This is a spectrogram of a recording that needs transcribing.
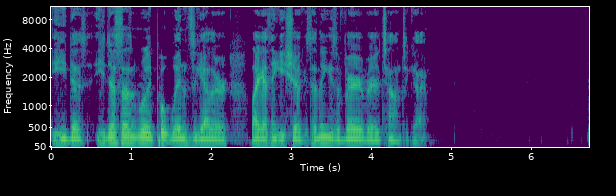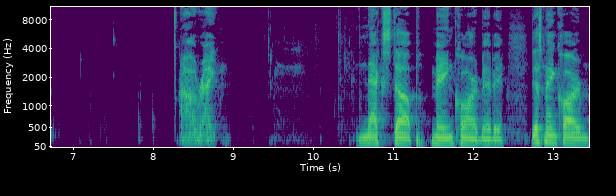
he does he just doesn't really put wins together like I think he should because I think he's a very very talented guy. All right. Next up, main card, baby. This main card,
